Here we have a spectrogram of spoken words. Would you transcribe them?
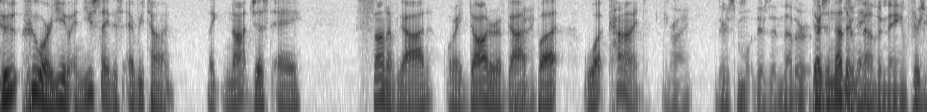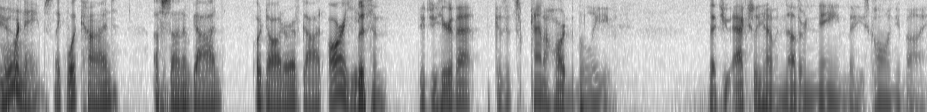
who who are you? And you say this every time, like not just a son of God or a daughter of God, Right. but what kind? Right. There's more, there's another There's another there's name. another name for There's you. more names. Like what kind of son of God or daughter of God are you? Listen, did you hear that? Because it's kind of hard to believe that you actually have another name that he's calling you by.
